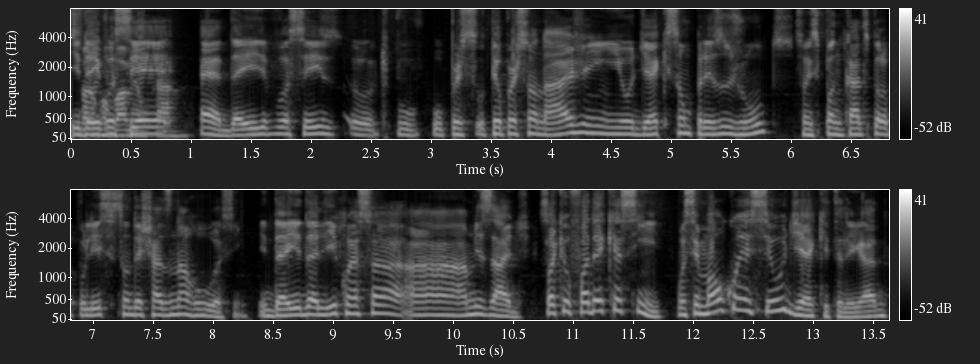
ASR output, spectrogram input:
e daí você. carro. É, daí vocês. Tipo, o, o teu personagem e o Jack são presos juntos, são espancados pela polícia e são deixados na rua, assim. E daí dali com essa a, amizade. Só que o foda é que assim, você mal conheceu o Jack, tá ligado?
